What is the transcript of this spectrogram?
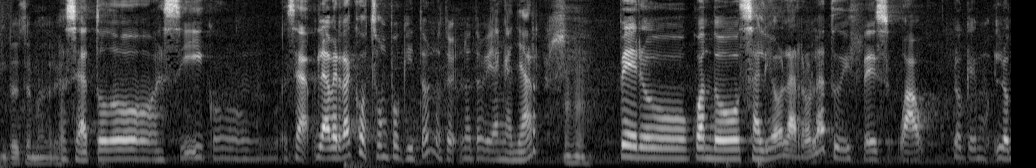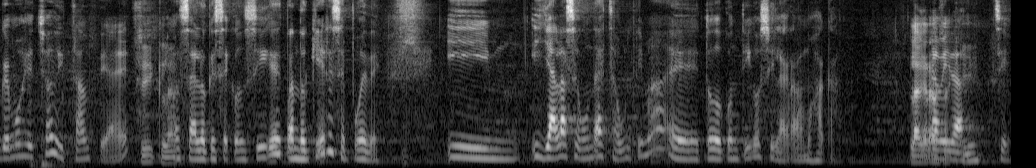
Desde Madrid. O sea, todo así, con... O sea, la verdad costó un poquito, no te, no te voy a engañar, pero cuando salió la rola tú dices, wow, lo que, lo que hemos hecho a distancia, ¿eh? Sí, claro. O sea, lo que se consigue, cuando quiere, se puede. Y, y ya la segunda, esta última, eh, Todo Contigo, sí la grabamos acá la grabas aquí,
